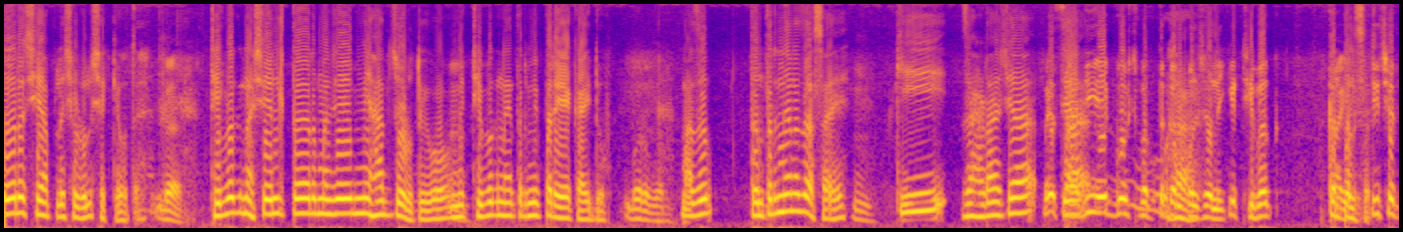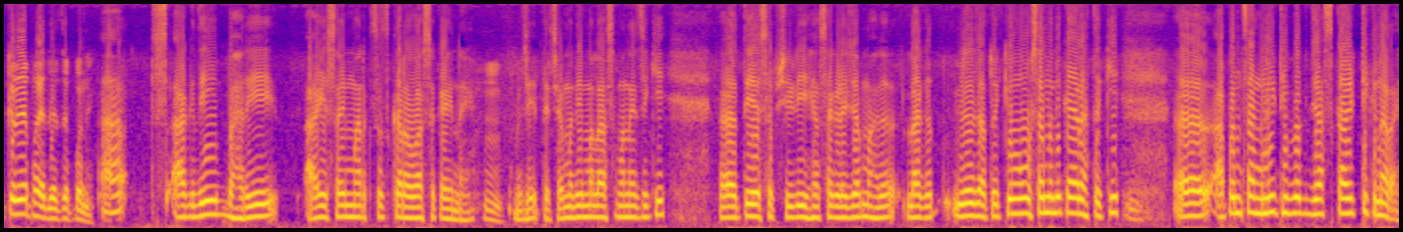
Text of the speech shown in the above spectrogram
तरच हे आपलं शेड्यूल शक्य होतं ठिबक नसेल तर म्हणजे मी हात जोडतोय मी ठिबक नाही तर मी पर्याय काय देऊ बरोबर माझं तंत्रज्ञानच असं आहे. की झाडाच्या म्हणजे त्या- साधी एक गोष्ट फक्त हा. कंपल्शन आहे की ठिबक. पाहिजे. ती शेतकऱ्याच्या फायद्याचं पण आहे आ, स- अगदी भारी आय एस आय मार्क्सच करावं असं काही नाही हम्म. म्हणजे त्याच्यामध्ये मला असं म्हणायचं की अ, ते सबसिडी ह्या सगळ्या महाग लागत वेळ जातो किंवा ऊसामध्ये काय राहतं की आपण चांगली ठिबक जास्त काळ टिकणार आहे.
